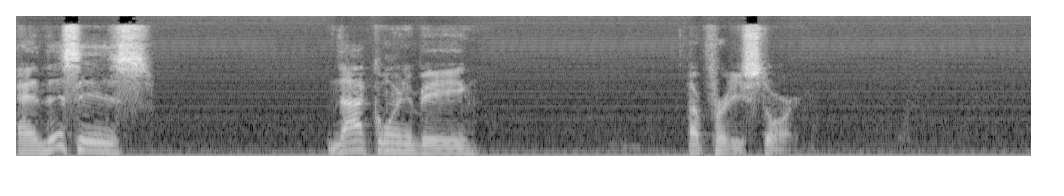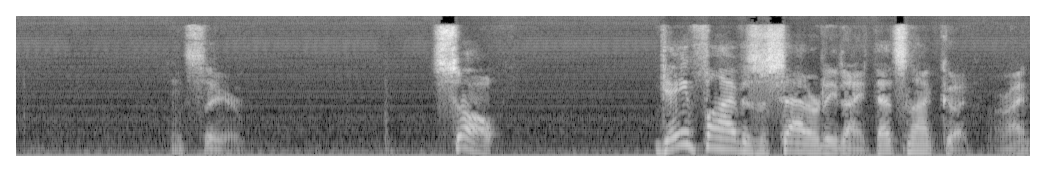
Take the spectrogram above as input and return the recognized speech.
And this is not going to be a pretty story. Let's see here. So, game five is a Saturday night. That's not good, all right?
